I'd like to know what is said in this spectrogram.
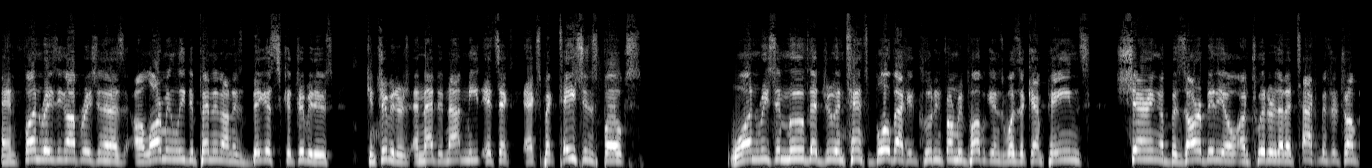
and fundraising operation that is alarmingly dependent on his biggest contributors contributors and that did not meet its ex- expectations folks. One recent move that drew intense blowback including from republicans was the campaign's sharing a bizarre video on twitter that attacked mr trump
